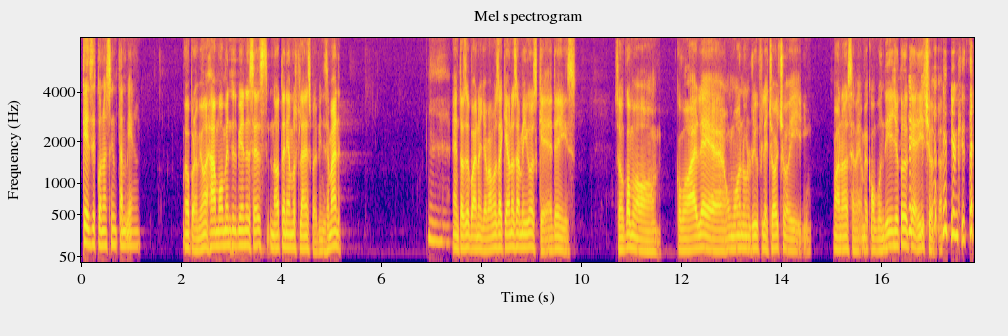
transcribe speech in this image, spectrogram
Que se conocen también. Bueno, para mí un aha moment del viernes es no teníamos planes para el fin de semana. Entonces, bueno, llamamos aquí a unos amigos que de, son como, como darle un mono un rifle chocho y bueno, se me, confundí, yo creo que he dicho. ¿Qué estás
